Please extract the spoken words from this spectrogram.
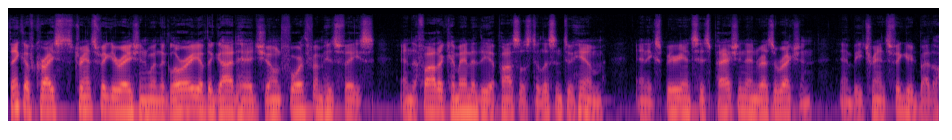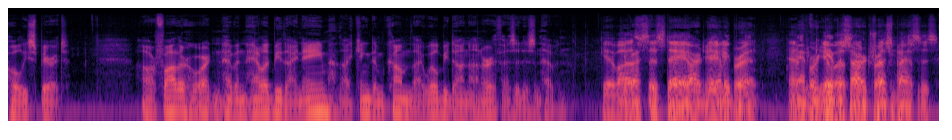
Think of Christ's transfiguration when the glory of the Godhead shone forth from his face, and the Father commanded the apostles to listen to him and experience his passion and resurrection and be transfigured by the Holy Spirit. Our Father who art in heaven, hallowed be thy name. Thy kingdom come, thy will be done on earth as it is in heaven. Give us this day our daily bread, and forgive us our trespasses,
